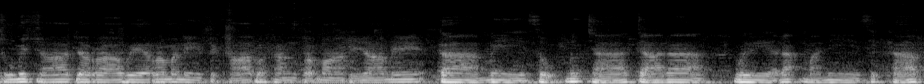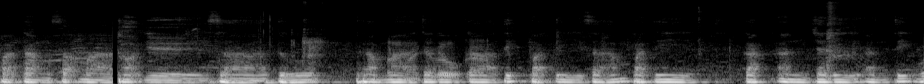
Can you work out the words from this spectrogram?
สุมิชฌาจาราเวรมณีสิกขาปะทังสมาริยามิ กาเมสุมิจฉาจาราเวระมณีสิกขาปะตังสมาทะเยสาธุ พรรมาจโรกาติปปติสหัมปติกัดอัญชลีอันติว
